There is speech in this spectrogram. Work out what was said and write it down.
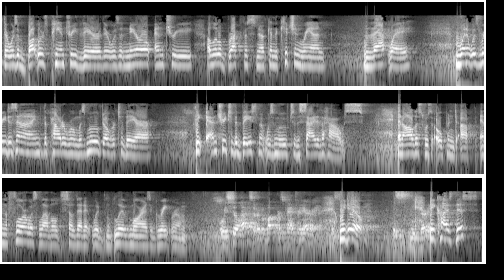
There was a butler's pantry there. There was a narrow entry, a little breakfast nook, and the kitchen ran that way. When it was redesigned, the powder room was moved over to there. The entry to the basement was moved to the side of the house, and all this was opened up, and the floor was leveled so that it would live more as a great room. We still have sort of a butler's pantry area. We do, This is very because this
